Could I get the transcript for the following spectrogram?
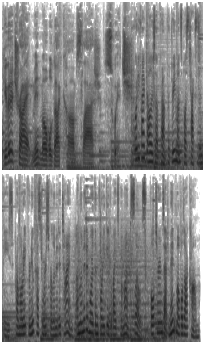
Give it a try at mintmobile.com slash switch. $45 up front for three months plus taxes and fees. Promo rate for new customers for limited time. Unlimited more than 40 gigabytes per month. Slows. Full terms at mintmobile.com.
